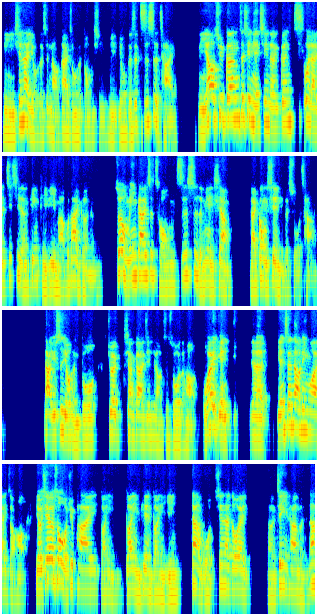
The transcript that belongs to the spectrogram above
你现在有的是脑袋中的东西，你有的是知识财，你要去跟这些年轻人、跟未来的机器人拼体力吗？不太可能。所以，我们应该是从知识的面向来贡献你的所长。那于是有很多，就会像刚才建鑫老师说的哈，我会延呃延伸到另外一种哈，有些人说我去拍短影、短影片、短影音，但我现在都会。呃，建议他们，那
